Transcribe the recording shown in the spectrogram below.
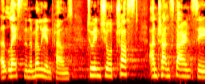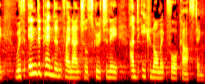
at less than a million pounds to ensure trust and transparency with independent financial scrutiny and economic forecasting.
